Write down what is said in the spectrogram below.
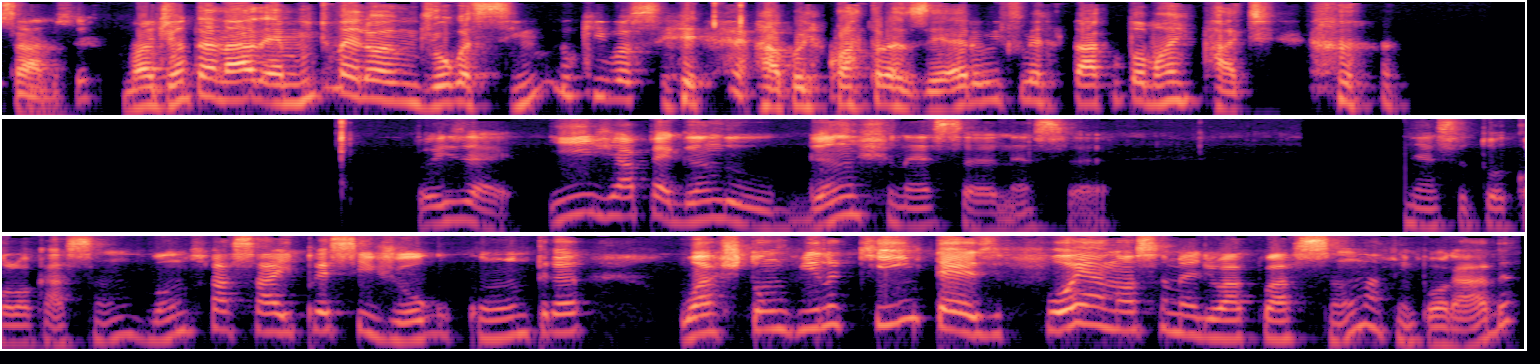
Sabe? Não adianta nada, é muito melhor um jogo assim do que você abrir 4 a 0 e flertar com tomar um empate. Pois é. E já pegando gancho nessa nessa nessa tua colocação, vamos passar aí para esse jogo contra o Aston Villa, que em tese foi a nossa melhor atuação na temporada,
